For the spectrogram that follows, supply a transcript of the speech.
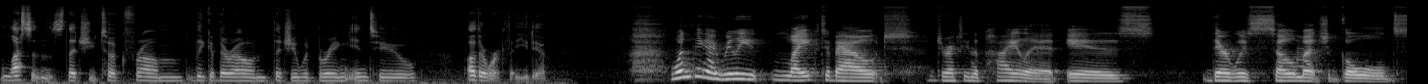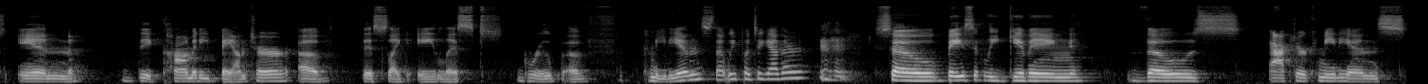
lessons that you took from league of their own that you would bring into other work that you do one thing I really liked about directing the pilot is there was so much gold in the comedy banter of this like A list group of comedians that we put together. Mm-hmm. So basically, giving those actor comedians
